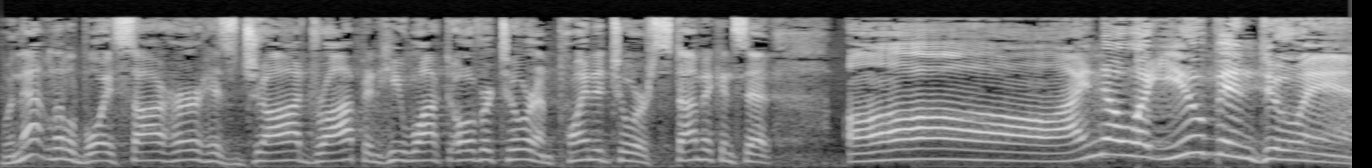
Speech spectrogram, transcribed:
When that little boy saw her, his jaw dropped and he walked over to her and pointed to her stomach and said, Oh, I know what you've been doing.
